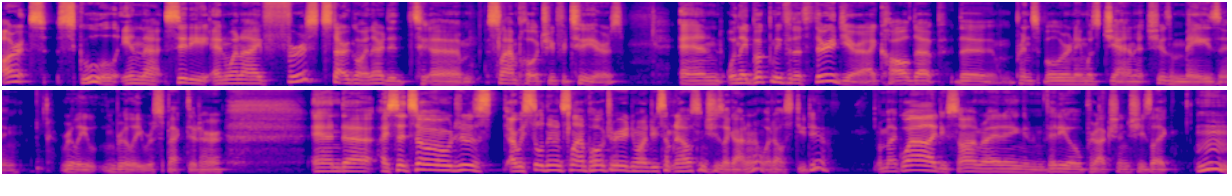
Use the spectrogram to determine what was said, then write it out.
arts school in that city. And when I first started going there, I did um, slam poetry for two years. And when they booked me for the third year, I called up the principal. Her name was Janet. She was amazing. Really, really respected her. And uh, I said, "So, just are we still doing slam poetry? Or do you want to do something else?" And she's like, "I don't know. What else do you do?" I'm like, "Well, I do songwriting and video production." She's like, "Hmm."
